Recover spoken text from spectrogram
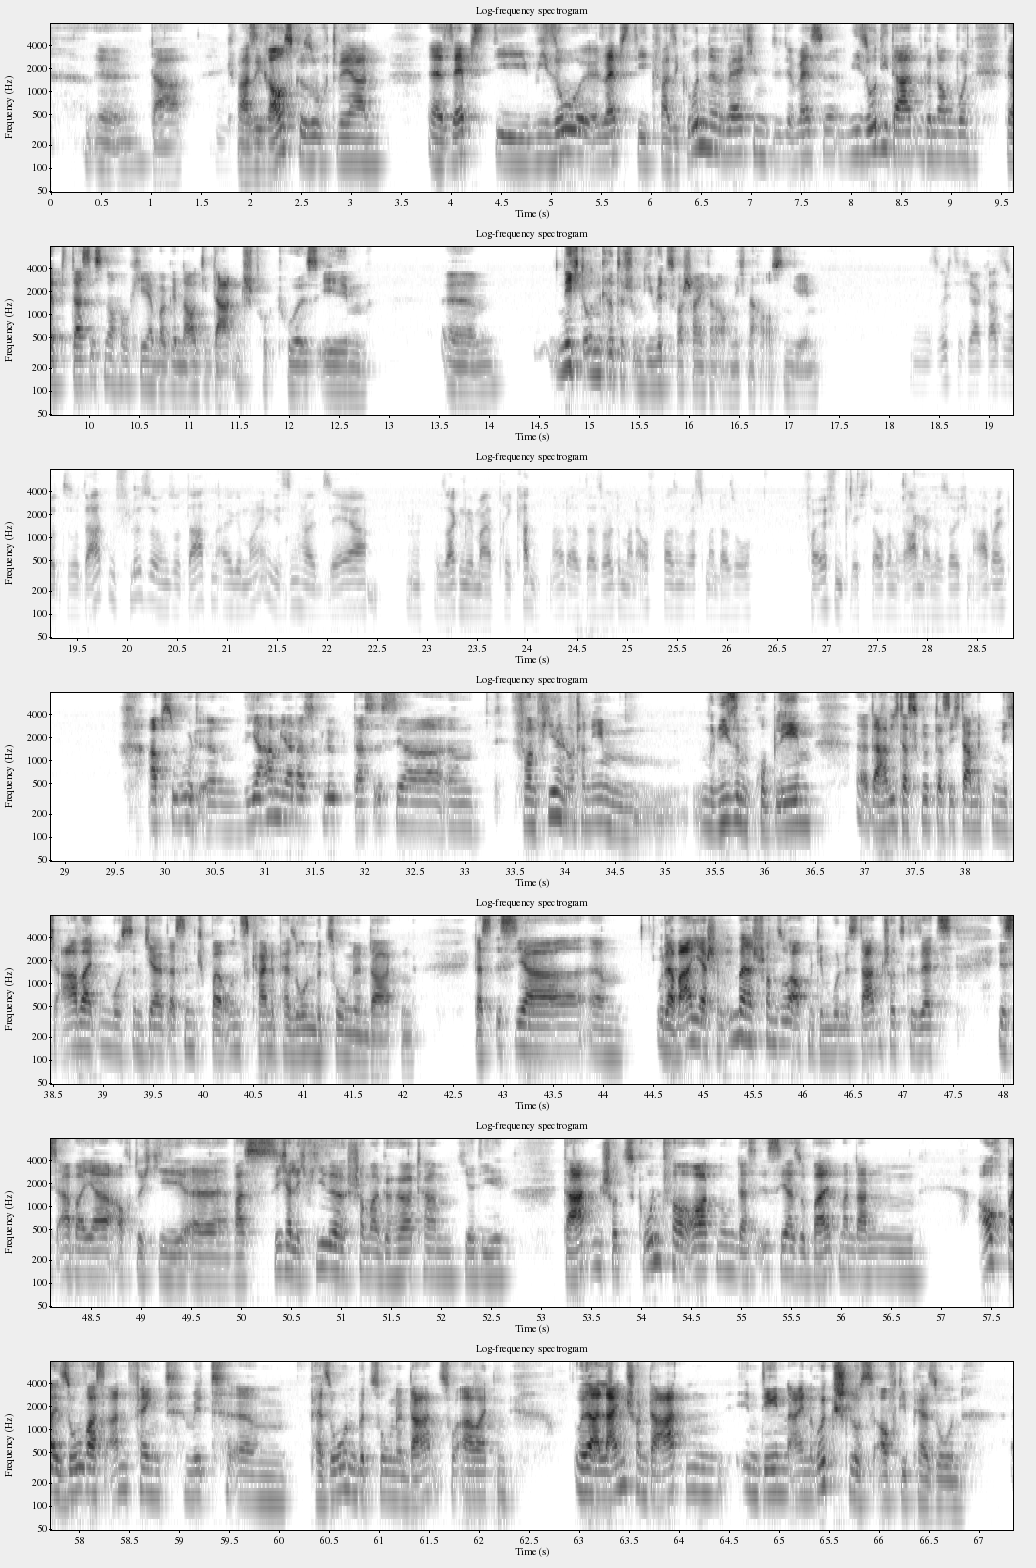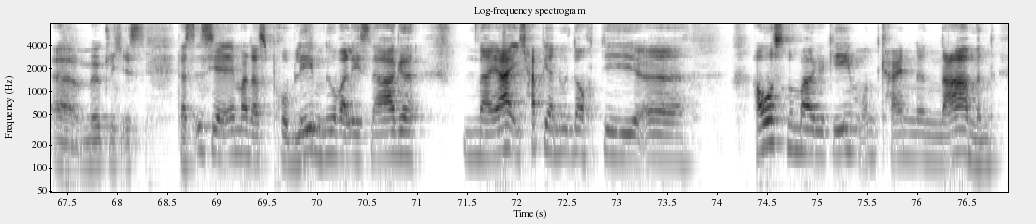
äh, da quasi rausgesucht werden. Äh, selbst die, wieso, selbst die quasi Gründe, welchen, wieso die Daten genommen wurden, selbst das ist noch okay, aber genau die Datenstruktur ist eben ähm, nicht unkritisch und die wird es wahrscheinlich dann auch nicht nach außen gehen. Das ist richtig, ja, gerade so, so Datenflüsse und so Daten allgemein, die sind halt sehr, sagen wir mal, präkant. Ne? Da, da sollte man aufpassen, was man da so veröffentlicht, auch im Rahmen einer solchen Arbeit. Absolut. Ähm, wir haben ja das Glück, das ist ja ähm, von vielen Unternehmen ein Riesenproblem. Äh, da habe ich das Glück, dass ich damit nicht arbeiten muss. Und ja, das sind bei uns keine personenbezogenen Daten. Das ist ja ähm, oder war ja schon immer schon so, auch mit dem Bundesdatenschutzgesetz, ist aber ja auch durch die, äh, was sicherlich viele schon mal gehört haben, hier die Datenschutzgrundverordnung. Das ist ja, sobald man dann auch bei sowas anfängt, mit ähm, personenbezogenen Daten zu arbeiten oder allein schon Daten, in denen ein Rückschluss auf die Person äh, möglich ist. Das ist ja immer das Problem, nur weil ich sage, naja, ich habe ja nur noch die äh, Hausnummer gegeben und keinen Namen.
